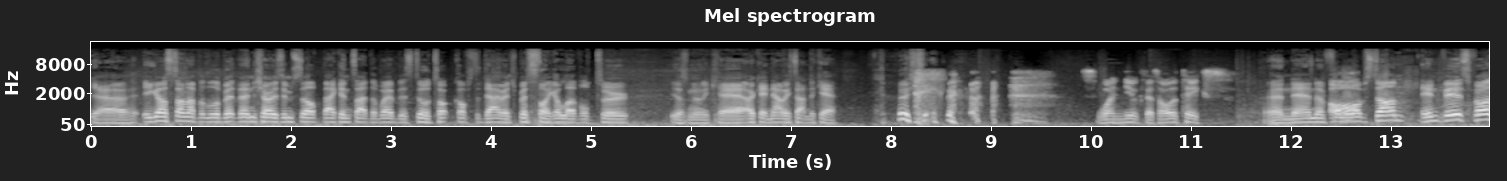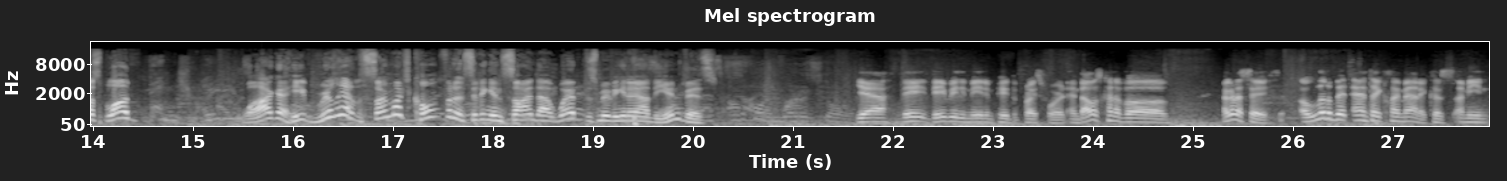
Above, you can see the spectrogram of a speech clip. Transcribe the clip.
Yeah, he got stunned up a little bit, then shows himself back inside the web, but still top cops the damage, but it's like a level 2. He doesn't really care. Okay, now he's starting to care. It's one nuke. That's all it takes. and then a follow-up Oh. stun. Invis first blood. Waga, he really had so much confidence sitting inside that web, just moving in and out of the Invis. Yeah, they they really made him pay the price for it, and that was kind of a, I gotta say, a little bit anticlimactic. Cause I mean,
